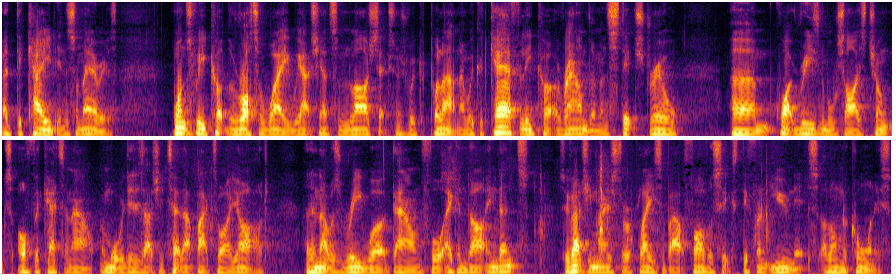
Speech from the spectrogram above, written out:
had decayed in some areas, once we cut the rot away, we actually had some large sections we could pull out. Now we could carefully cut around them and stitch drill um, quite reasonable sized chunks of the Ketton out. And what we did is actually take that back to our yard, and then that was reworked down for egg and dart indents. So we've actually managed to replace about five or six different units along the cornice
